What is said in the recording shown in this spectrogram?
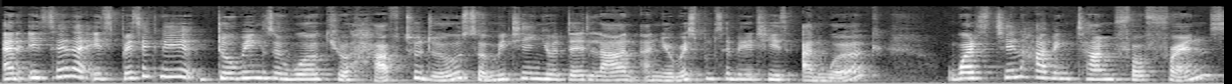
And it said that it's basically doing the work you have to do, so meeting your deadline and your responsibilities at work, while still having time for friends,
